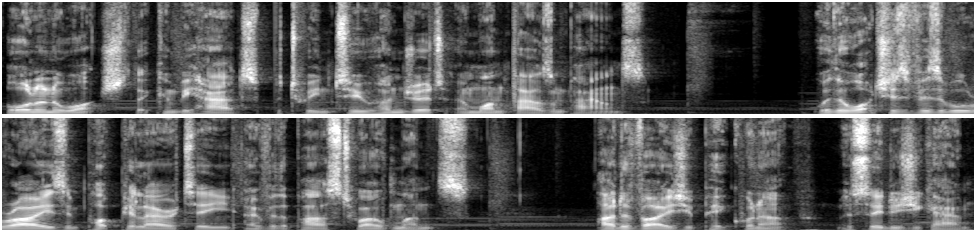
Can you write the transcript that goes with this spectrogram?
all in a watch that can be had between £200 and £1,000. With the watch's visible rise in popularity over the past 12 months, I'd advise you pick one up as soon as you can.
